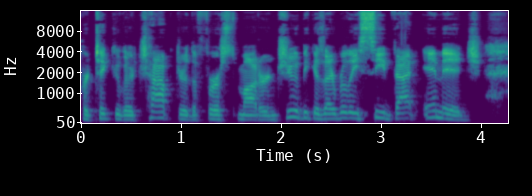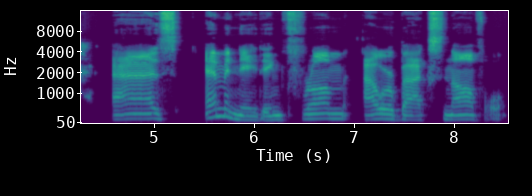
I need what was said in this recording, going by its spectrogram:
particular chapter "The First Modern Jew" because I really see that image as emanating from Auerbach's novel.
